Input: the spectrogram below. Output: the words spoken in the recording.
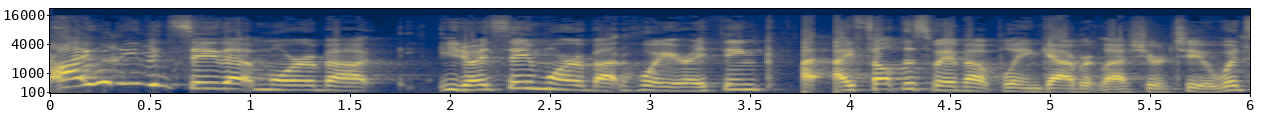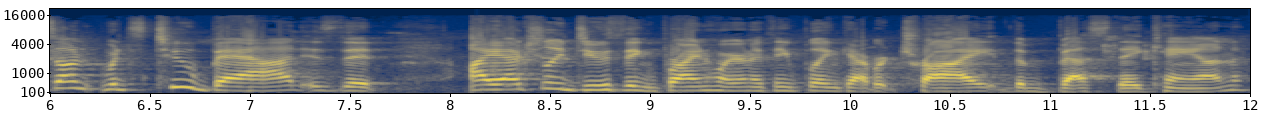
I would even say that more about you know I'd say more about Hoyer. I think I, felt this way about Blaine Gabbert last year too. What's on what's too bad is that I actually do think Brian Hoyer and I think Blaine Gabbert try the best they can.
